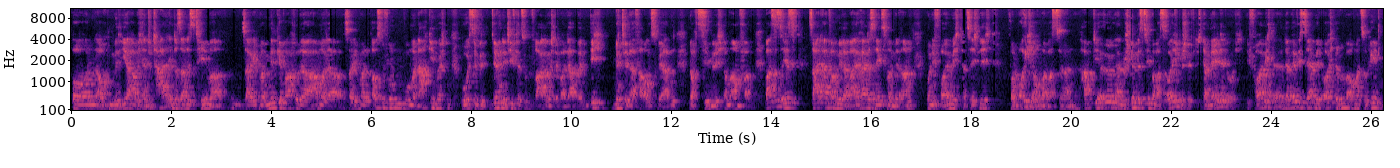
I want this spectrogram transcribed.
Und auch mit ihr habe ich ein total interessantes Thema, sage ich mal, mitgebracht oder haben wir da, sage ich mal, rausgefunden, wo wir nachgehen möchten, wo ich sie definitiv dazu befragen möchte, weil da bin ich mit den Erfahrungswerten noch ziemlich am Anfang. Was es ist, seid einfach mit dabei, hört das nächste Mal mit an und ich freue mich tatsächlich, von euch auch mal was zu hören. Habt ihr irgendein bestimmtes Thema, was euch beschäftigt? Dann meldet euch. Ich freue mich da, da wirklich sehr, mit euch darüber auch mal zu reden.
